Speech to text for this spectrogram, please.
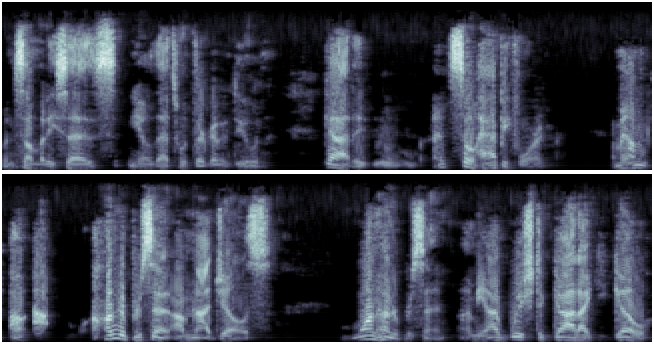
when somebody says, you know, that's what they're going to do. And God, it, I'm so happy for him. I mean, I'm, I'm, I'm 100%, I'm not jealous. 100%. I mean, I wish to God I could go.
